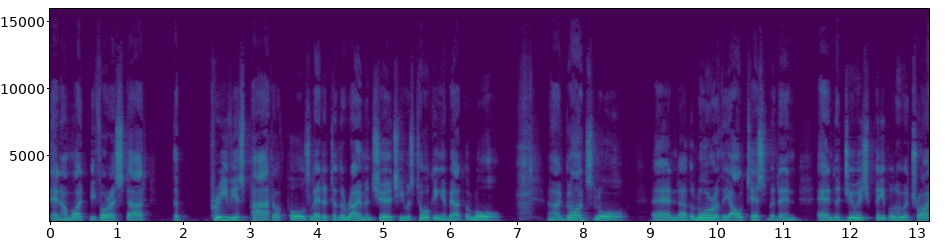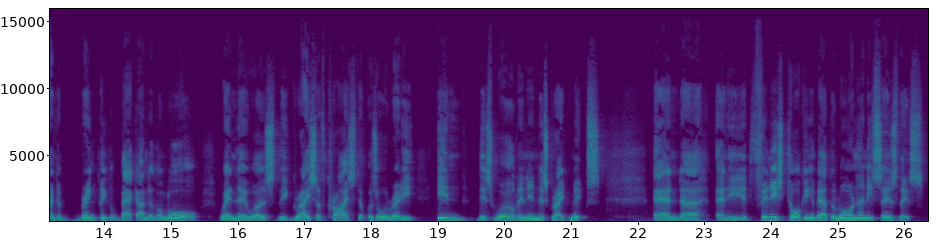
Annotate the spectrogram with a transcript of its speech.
and I might, before I start, previous part of Paul's letter to the Roman church, he was talking about the law, uh, God's law, and uh, the law of the Old Testament, and and the Jewish people who are trying to bring people back under the law when there was the grace of Christ that was already in this world and in this great mix. And uh, and he had finished talking about the law, and then he says this.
